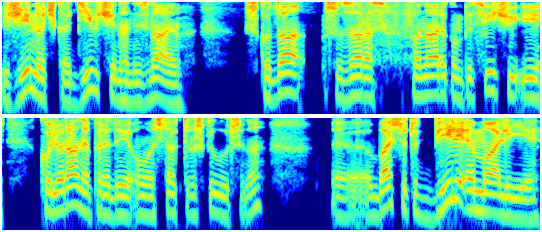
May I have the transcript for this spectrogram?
жіночка, дівчина, не знаю. Шкода, що зараз фонариком підсвічую і кольора не передає. Ось так трошки лучше, да? Е, бачите, тут білі емалі є.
